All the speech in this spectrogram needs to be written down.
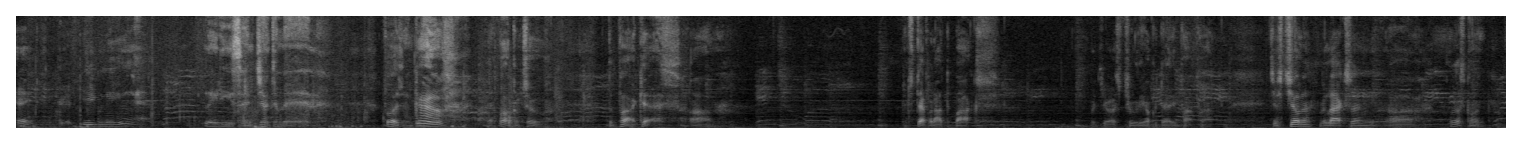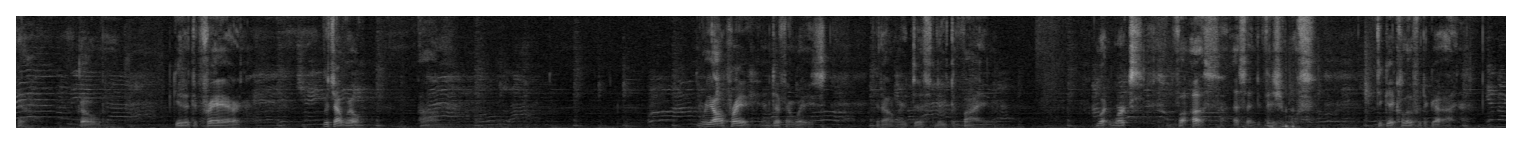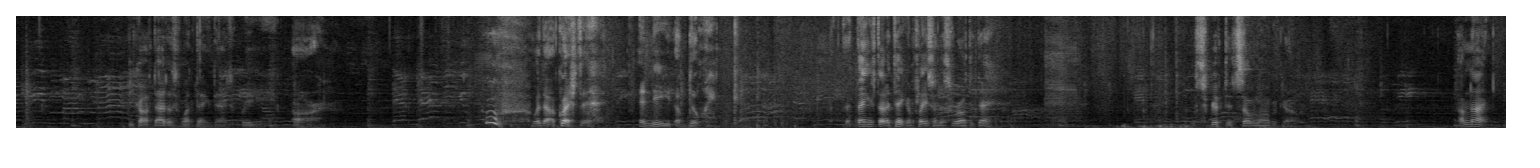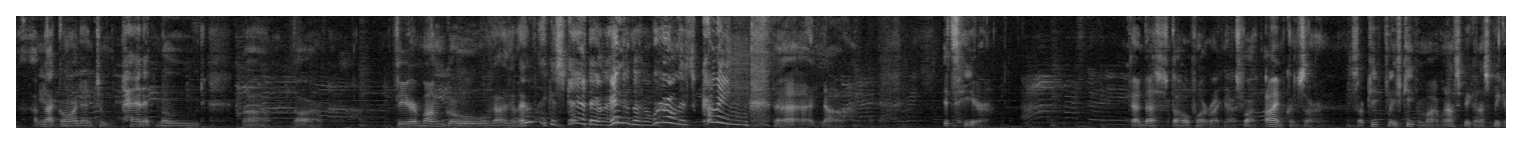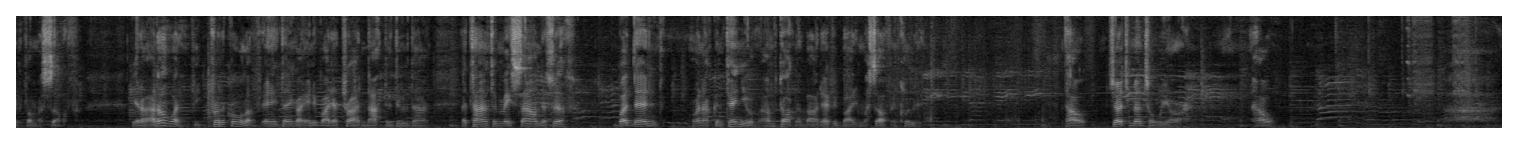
Hey, good evening, ladies and gentlemen, boys and girls, and welcome to the podcast. Stepping out the box with yours truly, Uncle Daddy Pop Pop. Just chilling, relaxing. Uh, we're just going to, you know, go get into prayer, which I will. Um, we all pray in different ways. You know, we just need to find what works for us as individuals to get closer to God. Because that is one thing that we are, whew, without question, in need of doing. The things that are taking place in this world today were scripted so long ago. I'm not I'm not going into panic mode um, or fear mongo. Everybody gets scared. The end of the world is coming. Uh, no, it's here, and that's the whole point right now, as far as I'm concerned. So keep, please keep in mind when I'm speaking, I'm speaking for myself. You know, I don't want to be critical of anything or anybody. I try not to do that. At times it may sound as if, but then when I continue, I'm talking about everybody, myself included. How judgmental we are, how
